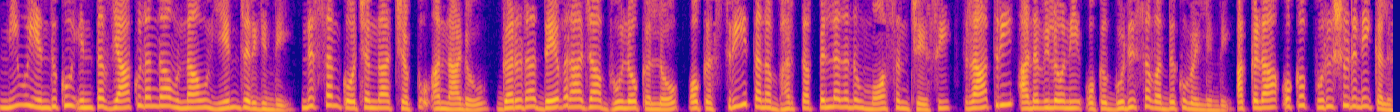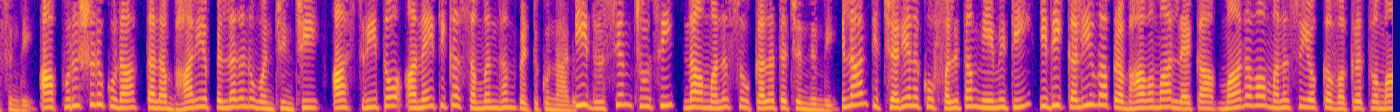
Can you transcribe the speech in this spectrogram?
నీవు ఎందుకు ఇంత వ్యాకులంగా ఉన్నావు ఏం జరిగింది? నిస్సంకోచంగా చెప్పు అన్నాడు. గరుడ దేవరాజా భూలోకంలో ఒక స్త్రీ తన భర్త పిల్లలను మోసం చేసి రాత్రి అడవిలోని ఒక గుడిసె వద్దకు వెళ్ళింది. అక్కడ ఒక పురుషుడిని కలిసింది. ఆ పురుషుడు కూడా తన భార్య పిల్లలను వంచించి ఆ స్త్రీతో అనైతిక సంబంధం పెట్టుకున్నాడు. ఈ దృశ్యం చూసి నా మనసు కలత చెందింది. ఇలాంటి చర్యలకు ఫలితం ఏమిటి? ఇది కలియుగ ప్రభావమా లేక మానవ మనసు యొక్క వక్రత్వమా?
